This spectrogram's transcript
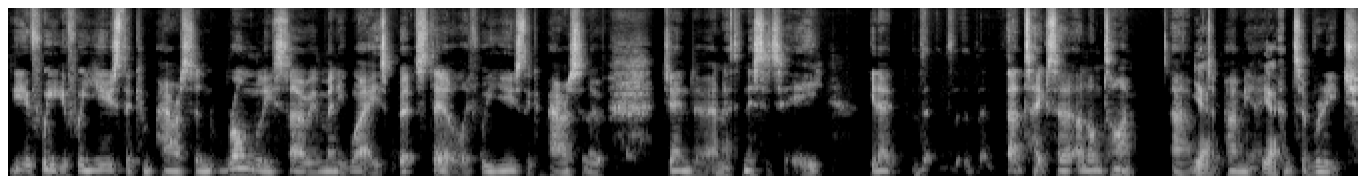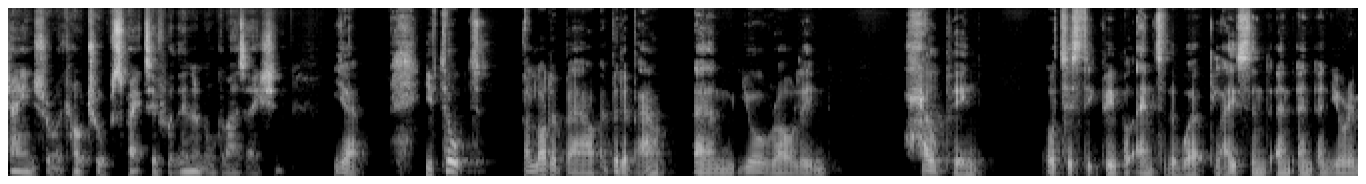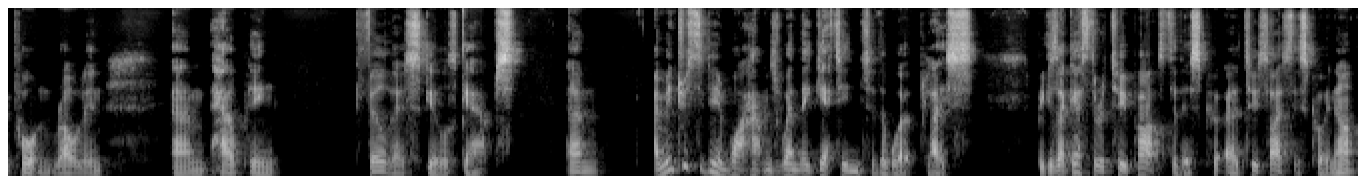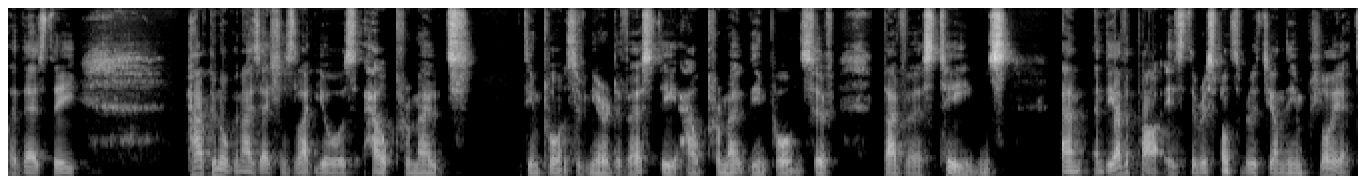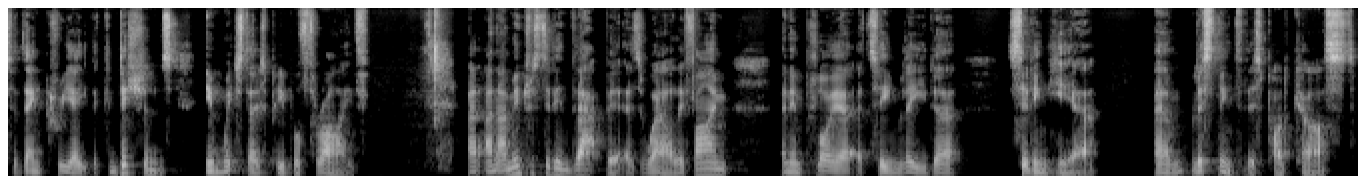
if we if we use the comparison wrongly so in many ways, but still, if we use the comparison of gender and ethnicity, you know, th- th- that takes a, a long time um, yeah. to permeate yeah. and to really change from a cultural perspective within an organisation. Yeah, you've talked a lot about a bit about um, your role in helping autistic people enter the workplace and, and, and, and your important role in um, helping fill those skills gaps. Um, I'm interested in what happens when they get into the workplace, because I guess there are two parts to this, uh, two sides to this coin, aren't there? There's the how can organizations like yours help promote the importance of neurodiversity, help promote the importance of diverse teams? Um, and the other part is the responsibility on the employer to then create the conditions in which those people thrive. And, and I'm interested in that bit as well. If I'm an employer, a team leader sitting here um, listening to this podcast,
